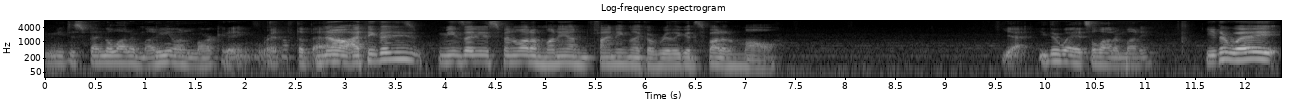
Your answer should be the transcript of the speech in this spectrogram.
you need to spend a lot of money on marketing right off the bat. no, I think that needs, means I need to spend a lot of money on finding like a really good spot at a mall. Yeah. Either way, it's a lot of money. Either way,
